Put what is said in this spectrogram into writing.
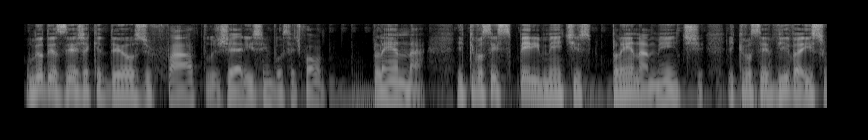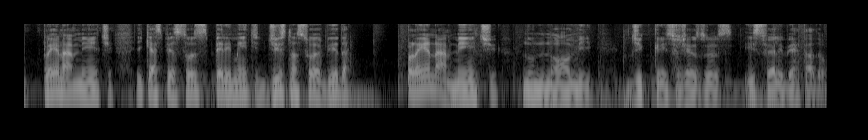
O meu desejo é que Deus, de fato, gere isso em você de forma plena e que você experimente isso plenamente e que você viva isso plenamente e que as pessoas experimentem disso na sua vida plenamente no nome de Cristo Jesus. Isso é libertador.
